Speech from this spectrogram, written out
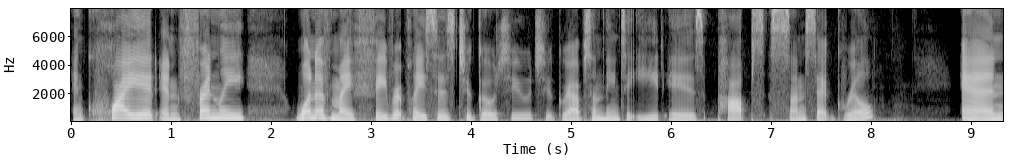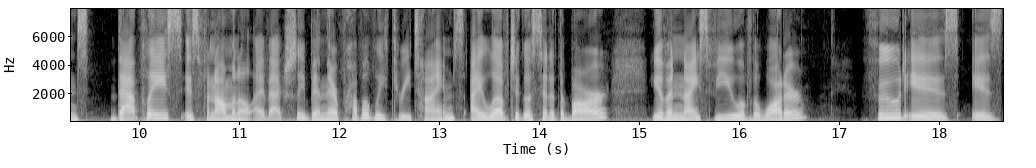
and quiet and friendly. One of my favorite places to go to to grab something to eat is Pop's Sunset Grill. And that place is phenomenal. I've actually been there probably three times. I love to go sit at the bar. You have a nice view of the water. Food is is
